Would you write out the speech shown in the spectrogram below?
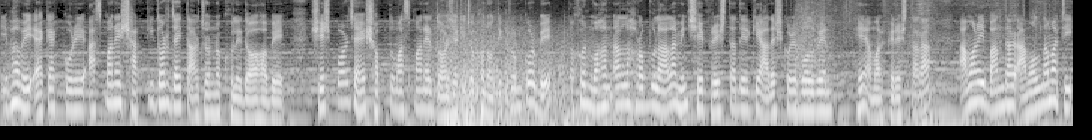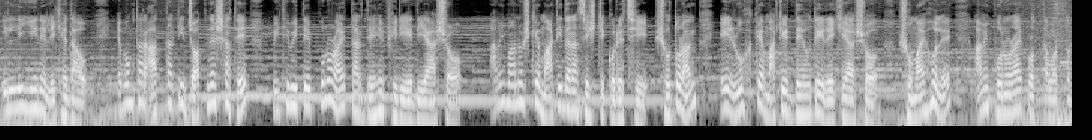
এভাবে এক এক করে আসমানের সাতটি দরজায় তার জন্য খুলে দেওয়া হবে। শেষ পর্যায়ে সপ্তম আসমানের দরজাটি যখন অতিক্রম করবে, তখন মহান আল্লাহ রব্বুল আলমিন সেই ফেরেশতাদেরকে আদেশ করে বলবেন, হে আমার ফেরেশতারা, আমার এই বান্দার আমলনামাটি ইল্লিয়িনে লিখে দাও এবং তার আত্মাটি যত্নের সাথে পৃথিবীতে পুনরায় তার দেহে ফিরিয়ে দিয়ে আসো। আমি মানুষকে মাটি দ্বারা সৃষ্টি করেছি, সুতরাং এই রুহকে মাটির দেহতেই রেখে আসো। সময় হলে আমি পুনরায় প্রত্যাবর্তন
